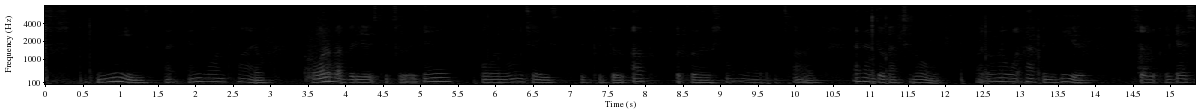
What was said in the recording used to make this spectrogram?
it means at any one time, one of our videos could slow down, or in one case, it could go up, but for a small amount of time, and then go back to normal. I don't know what happened here, guess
